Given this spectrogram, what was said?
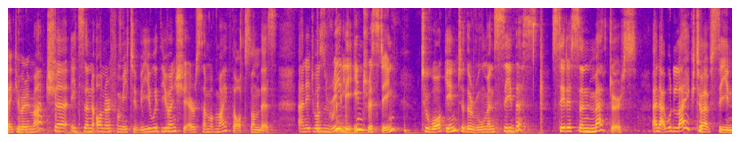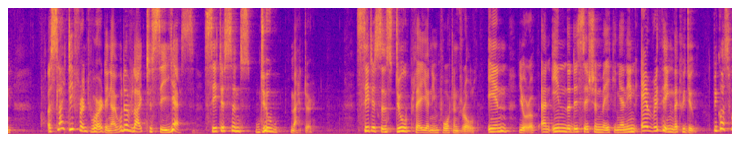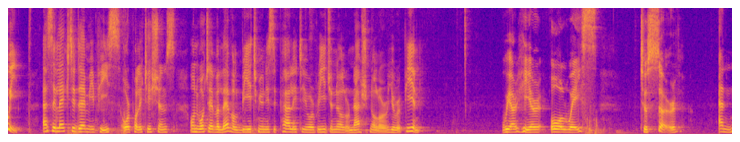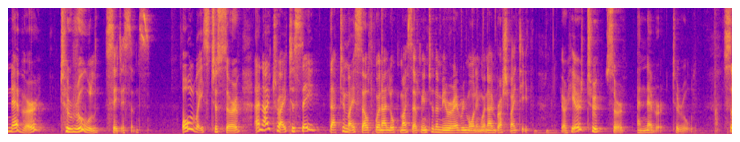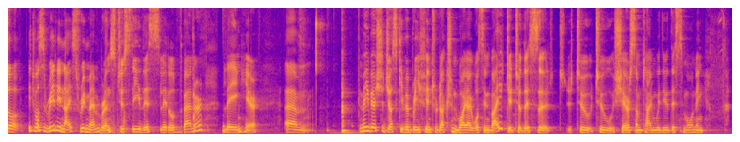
Thank you very much. Uh, it's an honor for me to be with you and share some of my thoughts on this. And it was really interesting to walk into the room and see this citizen matters. And I would like to have seen a slight different wording. I would have liked to see yes, citizens do matter. Citizens do play an important role in Europe and in the decision making and in everything that we do. Because we, as elected MEPs or politicians on whatever level, be it municipality or regional or national or European, we are here always to serve and never to rule citizens. Always to serve. And I try to say that to myself when I look myself into the mirror every morning when I brush my teeth. You're here to serve and never to rule. So it was a really nice remembrance to see this little banner laying here. Um, maybe I should just give a brief introduction why I was invited to this, uh, to, to share some time with you this morning.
